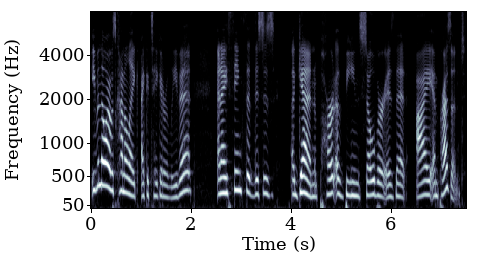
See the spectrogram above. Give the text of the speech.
even though i was kind of like i could take it or leave it and i think that this is again, part of being sober is that I am present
